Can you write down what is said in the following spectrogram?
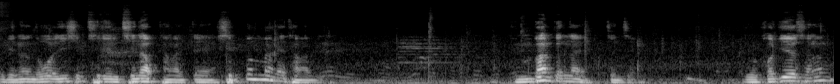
여기는 5월 27일 진압 당할 때 10분 만에 당합니다. 금방 끝나요 전쟁. 그리고 거기에서는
